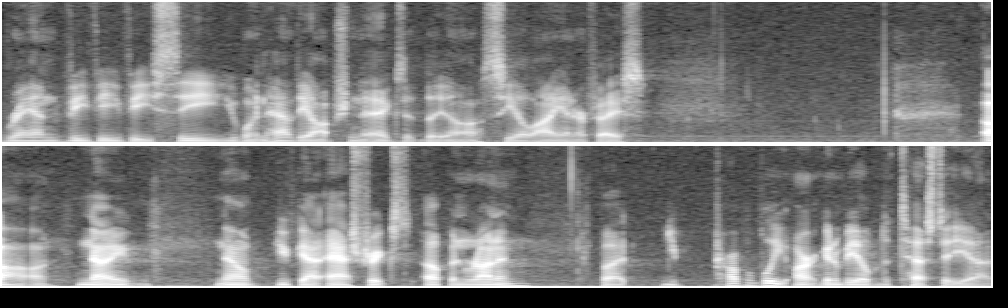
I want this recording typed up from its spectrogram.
ran VVVC you wouldn't have the option to exit the uh, CLI interface. Uh, now, now you've got asterisk up and running but you probably aren't going to be able to test it yet.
